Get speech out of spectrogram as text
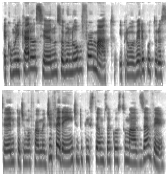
é comunicar ao oceano sobre um novo formato e promover a cultura oceânica de uma forma diferente do que estamos acostumados a ver.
